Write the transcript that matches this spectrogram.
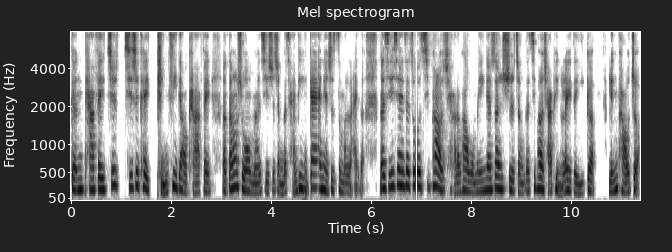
跟咖啡其实其实可以平替掉咖啡。那当时我们其实整个产品概念是这么来的。那其实现在在做气泡茶的话，我们应该算是整个气泡茶品类的一个。领跑者，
